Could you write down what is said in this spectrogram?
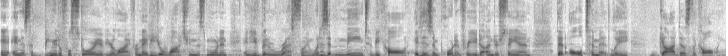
And, and it's a beautiful story of your life. Or maybe you're watching this morning and you've been wrestling. What does it mean to be called? It is important for you to understand that ultimately God does the calling.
